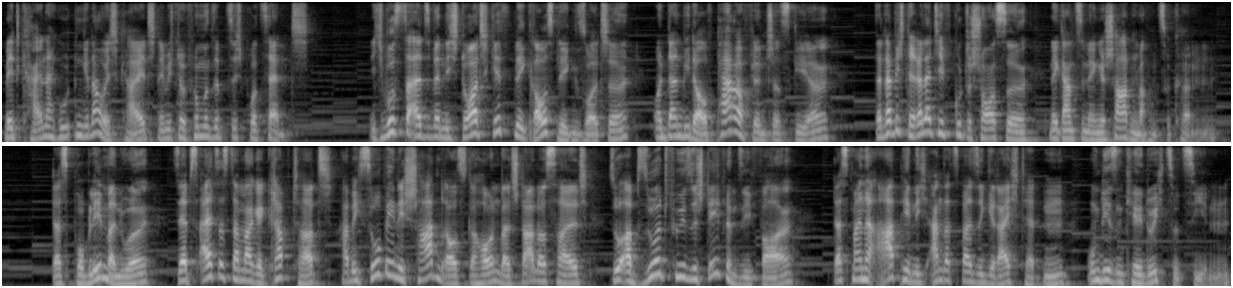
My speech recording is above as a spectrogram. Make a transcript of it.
mit keiner guten Genauigkeit, nämlich nur 75%. Ich wusste also, wenn ich dort Giftblick rauslegen sollte und dann wieder auf Paraflinches gehe, dann habe ich eine relativ gute Chance, eine ganze Menge Schaden machen zu können. Das Problem war nur, selbst als es da mal geklappt hat, habe ich so wenig Schaden rausgehauen, weil Stalos halt so absurd physisch defensiv war, dass meine AP nicht ansatzweise gereicht hätten, um diesen Kill durchzuziehen.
